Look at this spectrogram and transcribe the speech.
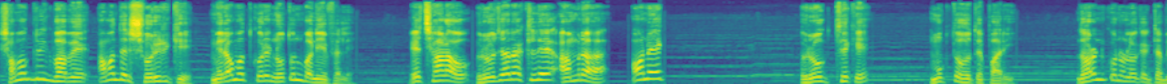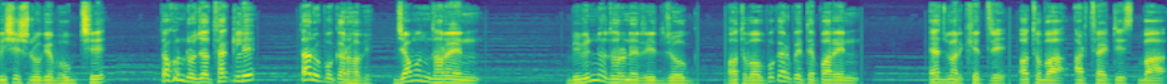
সামগ্রিকভাবে আমাদের শরীরকে মেরামত করে নতুন বানিয়ে ফেলে। এছাড়াও রোজা রাখলে আমরা অনেক রোগ থেকে মুক্ত হতে পারি। ধরেন কোনো লোক একটা বিশেষ রোগে ভুগছে, তখন রোজা থাকলে তার উপকার হবে। যেমন ধরেন, বিভিন্ন ধরনের হৃদরোগ অথবা উপকার পেতে পারেন অ্যাজমার ক্ষেত্রে, অথবা আর্থ্রাইটিস বা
